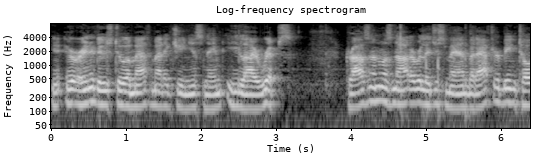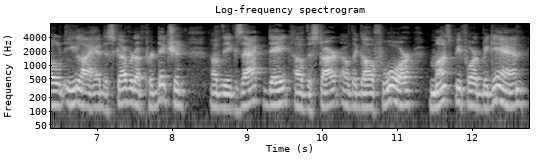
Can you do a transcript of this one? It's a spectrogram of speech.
or introduced to a mathematic genius named Eli Rips. Drosnin was not a religious man, but after being told Eli had discovered a prediction of the exact date of the start of the Gulf War months before it began,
